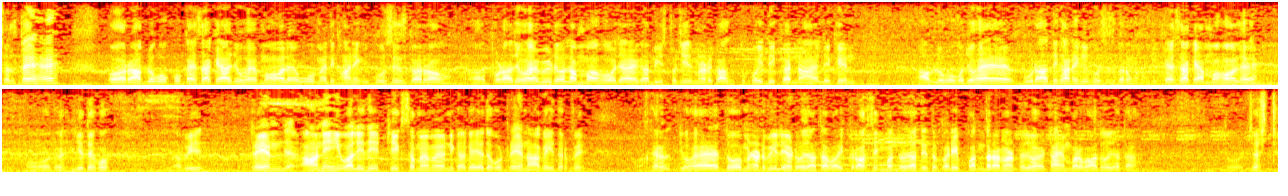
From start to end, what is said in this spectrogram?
चलते हैं और आप लोगों को कैसा क्या जो है माहौल है वो मैं दिखाने की कोशिश कर रहा हूँ। थोड़ा जो है वीडियो लंबा हो जाएगा 20-25 मिनट का तो कोई दिक्कत ना है, लेकिन आप लोगों को जो है पूरा दिखाने की कोशिश करूँगा कि कैसा क्या माहौल है। और ये देखो, अभी ट्रेन आने ही वाली थी, ठीक समय में निकल गई देखो ट्रेन आ गई इधर पे। खैर, जो है, दो मिनट भी लेट हो जाता, भाई क्रॉसिंग बंद हो जाती तो करीब पंद्रह मिनट जो है टाइम बर्बाद हो जाता। तो जस्ट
